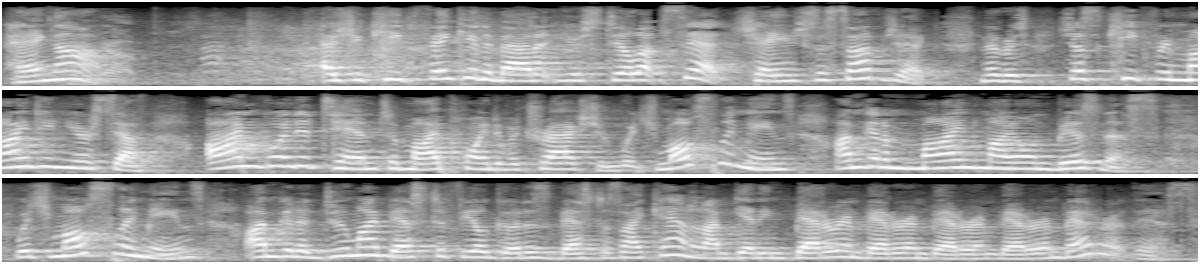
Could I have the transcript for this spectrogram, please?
Hang up. Hang up. As you keep thinking about it, you're still upset. Change the subject. In other words, just keep reminding yourself, I'm going to tend to my point of attraction, which mostly means I'm going to mind my own business, which mostly means I'm going to do my best to feel good as best as I can. And I'm getting better and better and better and better and better at this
